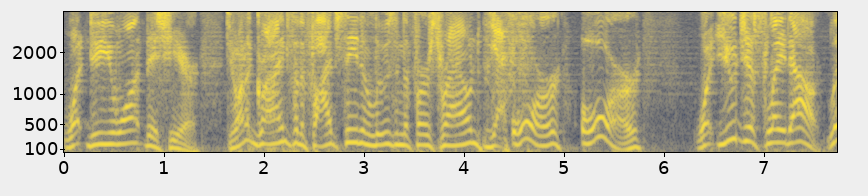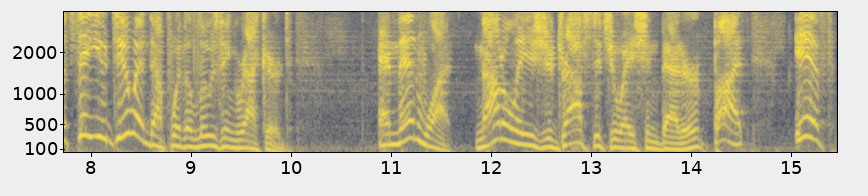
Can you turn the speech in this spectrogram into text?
what do you want this year? Do you want to grind for the five seed and lose in the first round? Yes. Or or what you just laid out. Let's say you do end up with a losing record. And then what? Not only is your draft situation better, but if,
